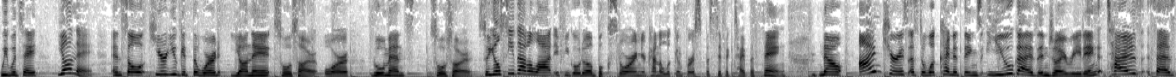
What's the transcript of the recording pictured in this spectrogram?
we would say 연애 and so here you get the word 연애 소설 or romance 소설. So you'll see that a lot if you go to a bookstore and you're kind of looking for a specific type of thing. Now, I'm curious as to what kind of things you guys enjoy reading. Taz says,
